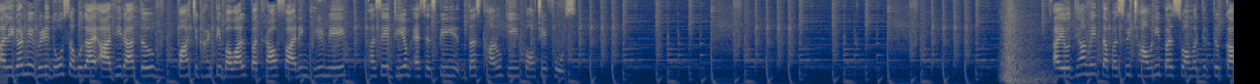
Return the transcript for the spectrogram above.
अलीगढ़ में भिड़े दो समुदाय आधी रात पाँच घंटे बवाल पथराव फायरिंग। भीड़ में फंसे डीएम एसएसपी। दस थानों की पहुँची फोर्स। अयोध्या में तपस्वी छावनी पर स्वामित्व का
